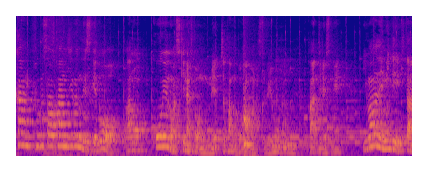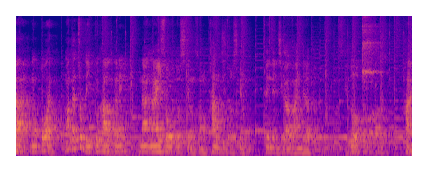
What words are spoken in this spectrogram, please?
干古さを感じるんですけどあのこういうのが好きな人はもうめっちゃ多分ドハマりするような感じですね、今まで見てきたのとはまたちょっと一風変わったね。な内装としてもその感じとしても全然違う感じだったと思いますけど。は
